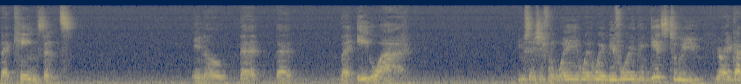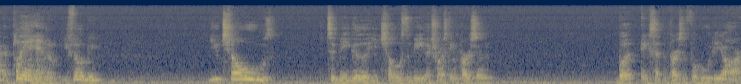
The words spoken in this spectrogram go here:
that king sense. You know, that that that eagle eye. You say shit from way, way, way before it even gets to you. You already got the plan handled. You feel me? You chose to be good. You chose to be a trusting person but accept the person for who they are.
